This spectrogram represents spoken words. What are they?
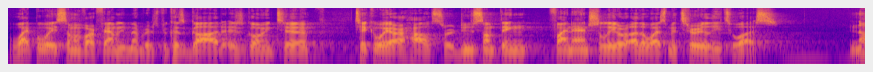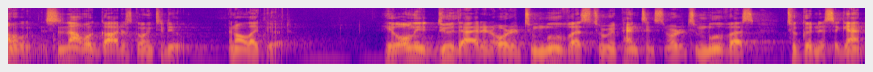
wipe away some of our family members, because God is going to take away our house or do something financially or otherwise materially to us. No, this is not what God is going to do, in all likelihood. He'll only do that in order to move us to repentance, in order to move us to goodness again.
